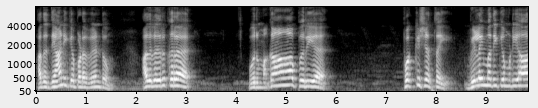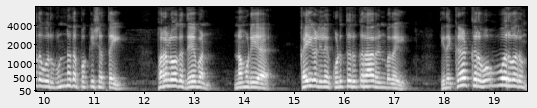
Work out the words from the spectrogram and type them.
அது தியானிக்கப்பட வேண்டும். அதில் இருக்கிற ஒரு மகா பெரிய பொக்கிஷத்தை விலை மதிக்க முடியாத ஒரு உன்னத பொக்கிஷத்தை பரலோக தேவன் நம்முடைய கைகளிலே கொடுத்திருக்கிறார் என்பதை இதை கேட்கிற ஒவ்வொருவரும்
